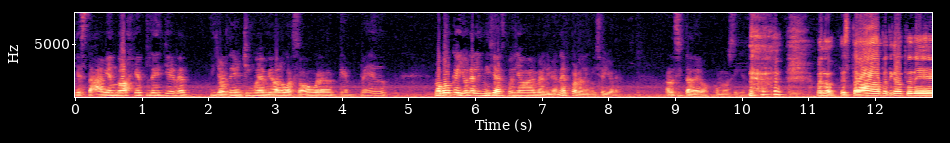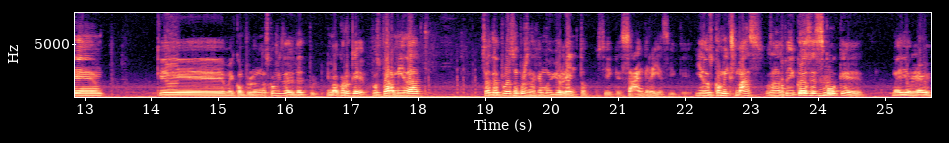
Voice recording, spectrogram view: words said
y estaba viendo a Heath Ledger y yo tenía un chingo de miedo al guasón, güey, qué pedo. Me acuerdo que lloré al inicio, después ya me, me aliviané, pero al inicio lloré. Ahora sí, Tadeo, ¿cómo sigues? Bueno, estaba platicándote de que me compré unos cómics de Deadpool. Y me acuerdo que, pues para mi edad, sea, Deadpool es un personaje muy violento, así que sangre y así que. Y en los cómics más, o sea, en las películas es como que medio leve.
